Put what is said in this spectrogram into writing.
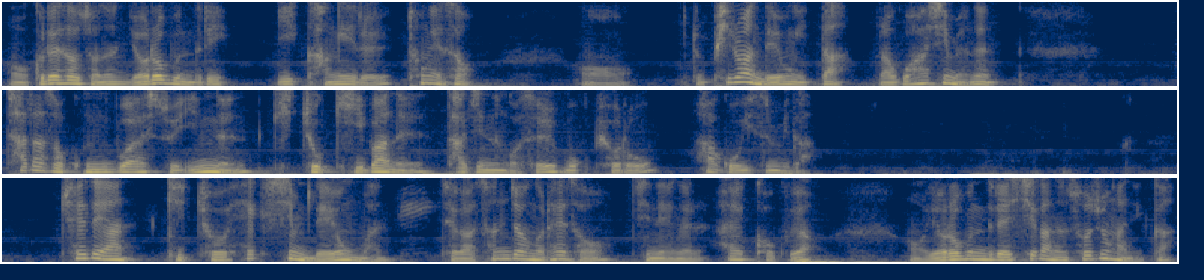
어, 그래서 저는 여러분들이 이 강의를 통해서 어, 좀 필요한 내용이 있다라고 하시면은 찾아서 공부할 수 있는 기초 기반을 다지는 것을 목표로 하고 있습니다. 최대한 기초 핵심 내용만 제가 선정을 해서 진행을 할 거고요. 어, 여러분들의 시간은 소중하니까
